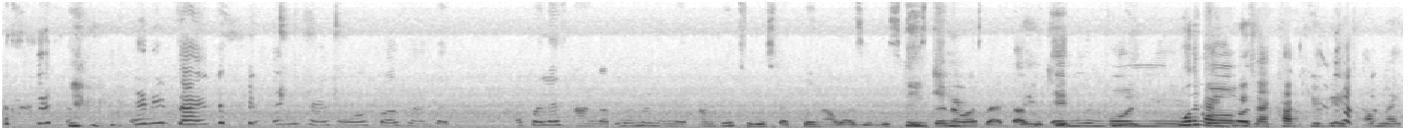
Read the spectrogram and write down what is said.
anytime anytime someone calls me and like let's hang. No, no, no, no. I'm going to waste like 10 hours in this. Thank 10 you. hours like that with any money. What I do is I calculate. I'm like,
